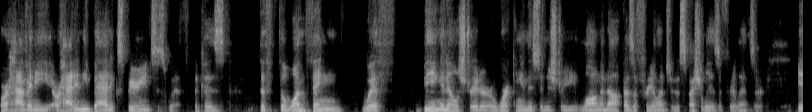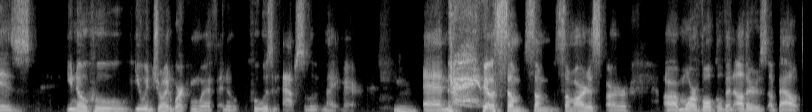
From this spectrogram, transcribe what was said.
or have any or had any bad experiences with because the the one thing with being an illustrator or working in this industry long enough as a freelancer especially as a freelancer is you know who you enjoyed working with and who, who was an absolute nightmare mm. and you know some some some artists are are more vocal than others about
